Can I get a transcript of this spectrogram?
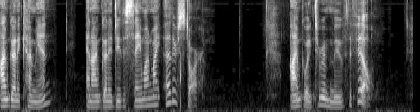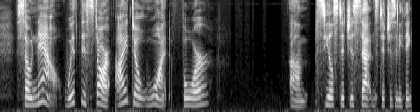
I'm going to come in and I'm going to do the same on my other star. I'm going to remove the fill. So now with this star I don't want four um, steil stitches, satin stitches, anything.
